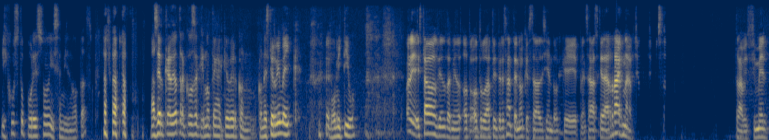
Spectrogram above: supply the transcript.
y justo por eso hice mis notas acerca de otra cosa que no tenga que ver con, con este remake vomitivo. Estábamos viendo también otro, otro dato interesante, ¿no? Que estaba diciendo que pensabas que era Ragnar, Travis Fimmel,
